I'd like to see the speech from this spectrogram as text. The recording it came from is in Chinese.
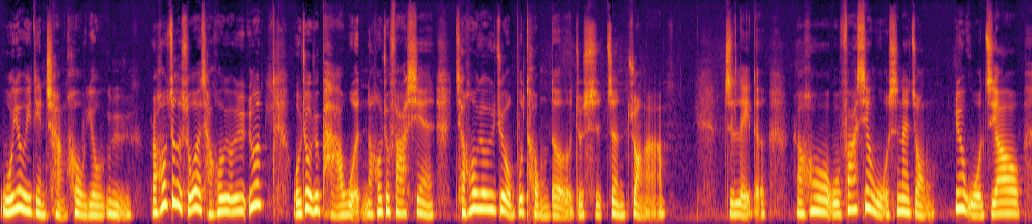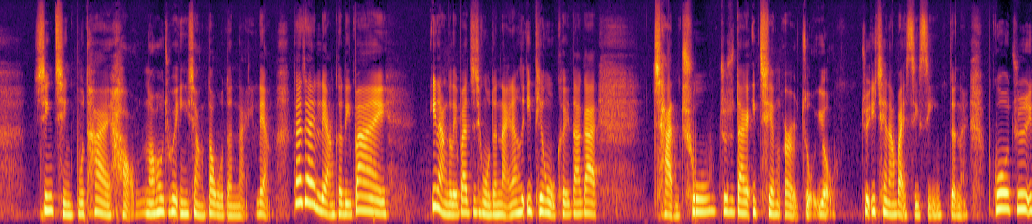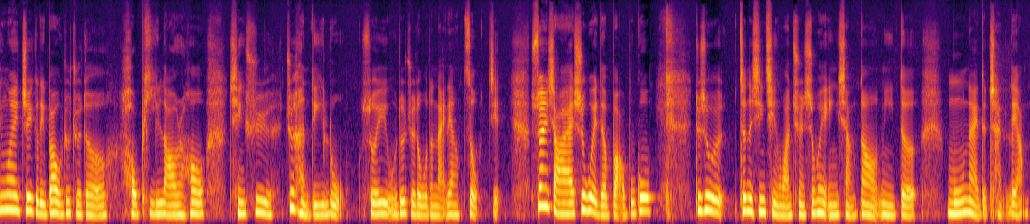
我有一点产后忧郁。然后这个所谓的产后忧郁，因为我就有去爬文，然后就发现产后忧郁就有不同的就是症状啊之类的。然后我发现我是那种，因为我只要心情不太好，然后就会影响到我的奶量。但在两个礼拜。一两个礼拜之前，我的奶量是一天我可以大概产出，就是大概一千二左右，就一千两百 CC 的奶。不过就是因为这个礼拜，我就觉得好疲劳，然后情绪就很低落，所以我就觉得我的奶量骤减。虽然小孩还是喂得饱，不过就是真的心情完全是会影响到你的母奶的产量。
